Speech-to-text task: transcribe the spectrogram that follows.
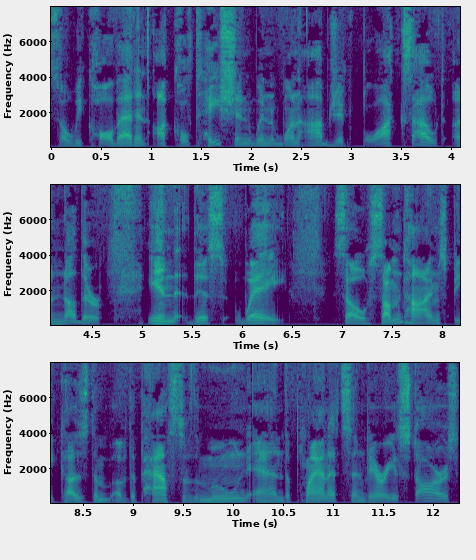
So we call that an occultation when one object blocks out another in this way. So sometimes because of the paths of the moon and the planets and various stars,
